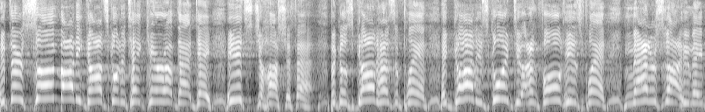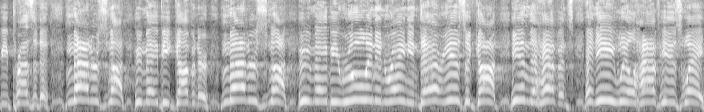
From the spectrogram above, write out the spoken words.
If there's somebody God's going to take care of that day, it's Jehoshaphat because God has a plan, and God is going to unfold his plan. Matters not who may be president, matters not who may be governor, matters not who may be ruling and reigning. There is is a God in the heavens, and he will have his way.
